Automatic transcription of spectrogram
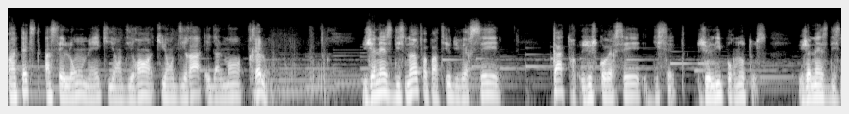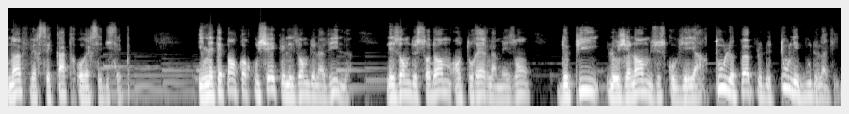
un texte assez long, mais qui en dira également très long. Genèse 19 à partir du verset 4 jusqu'au verset 17. Je lis pour nous tous. Genèse 19, verset 4 au verset 17. Il n'était pas encore couché que les hommes de la ville, les hommes de Sodome entourèrent la maison depuis le jeune homme jusqu'au vieillard, tout le peuple de tous les bouts de la ville.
